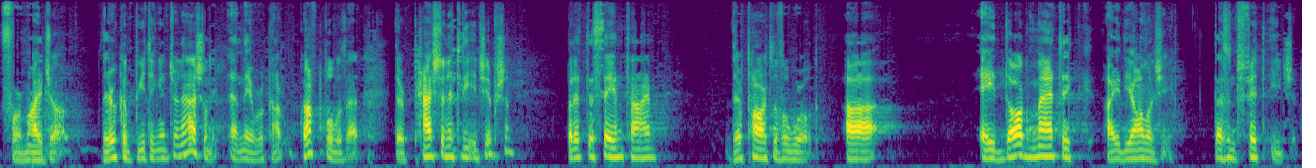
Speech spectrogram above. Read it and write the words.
for my job. They're competing internationally, and they were com comfortable with that. They're passionately Egyptian, but at the same time, they're part of the world. Uh, a dogmatic ideology doesn't fit Egypt.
